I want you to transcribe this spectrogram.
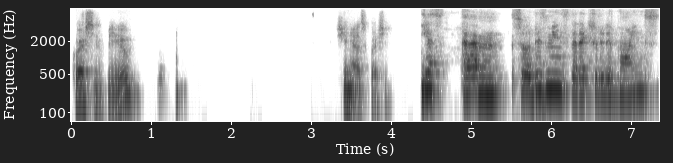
Question for you. Sheena has question. Yes, um, so this means that actually the points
